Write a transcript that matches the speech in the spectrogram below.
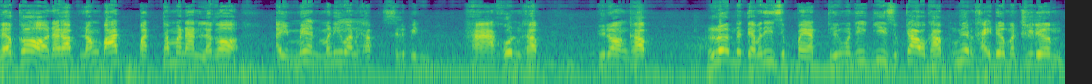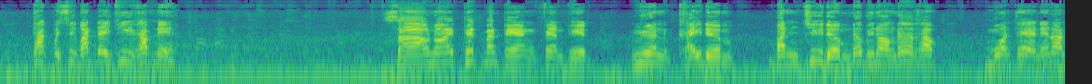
แล้วก็นะครับน้องบาสปัตธรรมนันแล้วก็ไอแม่นมณีวันครับศิลปินหาคนครับพี่น้องครับเริ่มตั้งแต่วันที่ 18 ถึงวันที่ 29 ครับ เงื่อนไขเดิมบัญชีเดิม ทักไปซื้อบัตรได้ที่ครับเนี่ย สาวน้อยเพชรบ้านแพงแฟนเพจเงื่อนไขเดิม บัญชีเดิมเด้อพี่น้องเด้อครับมวนแท้แน่นอน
